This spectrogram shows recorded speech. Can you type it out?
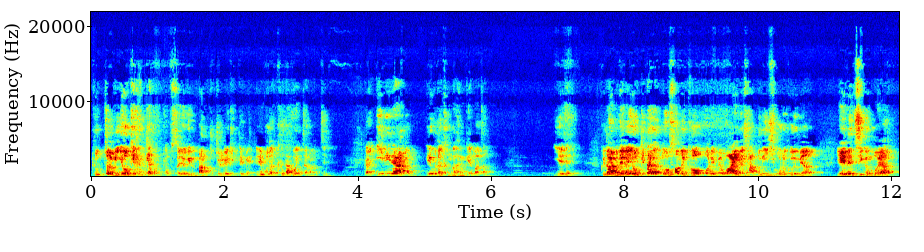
교점이 여기 한 개밖에 없어. 여기는 빵꾸 뚫려있기 때문에 1보다 크다고 했잖아, 맞지? 그러니까 1이랑 1보다 큰 거 한 개 맞아? 이해돼? 그 다음에 내가 여기다가 또 선을 그어버리면 y는 4분의 25를 그으면 얘는 지금 뭐야?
